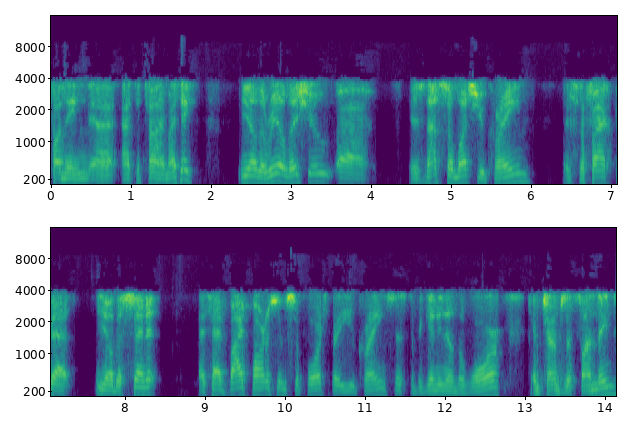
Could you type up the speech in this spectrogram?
funding uh, at the time. I think you know the real issue uh, is not so much Ukraine; it's the fact that you know the Senate has had bipartisan support for Ukraine since the beginning of the war in terms of funding.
